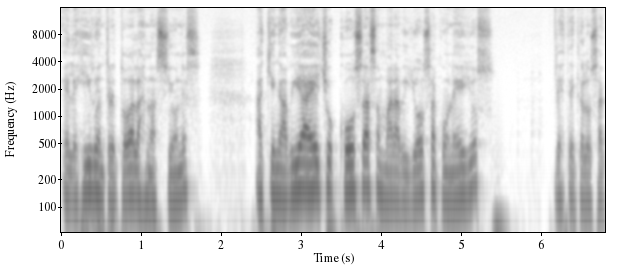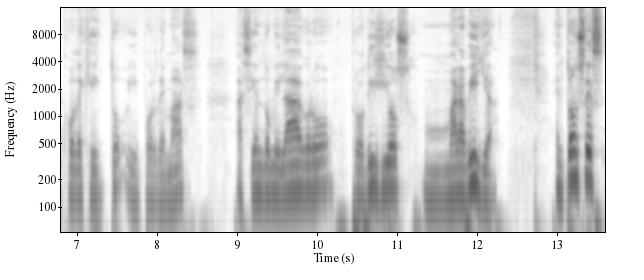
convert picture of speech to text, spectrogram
elegido entre todas las naciones, a quien había hecho cosas maravillosas con ellos desde que lo sacó de Egipto y por demás, haciendo milagros, prodigios, maravilla. Entonces,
